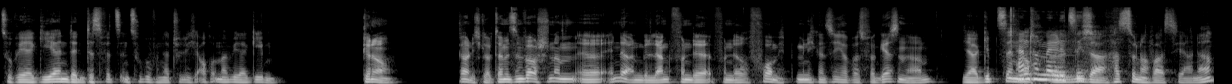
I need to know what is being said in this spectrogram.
zu reagieren, denn das wird es in Zukunft natürlich auch immer wieder geben. Genau. Ja, und ich glaube, damit sind wir auch schon am äh, Ende angelangt von der, von der Reform. Ich bin mir nicht ganz sicher, ob wir es vergessen haben. Ja, gibt's denn Anton noch, meldet äh, Lisa, sich. hast du noch was, ja, ne?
